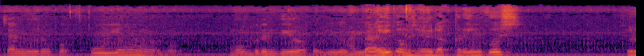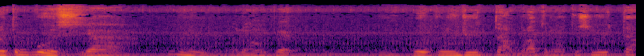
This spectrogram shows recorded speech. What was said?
candu rokok puyeng rokok. mau berhenti rokok juga apalagi kalau misalnya udah keringkus sudah tebus ya. Hmm, udah sampai 20 juta beratus-ratus juta.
